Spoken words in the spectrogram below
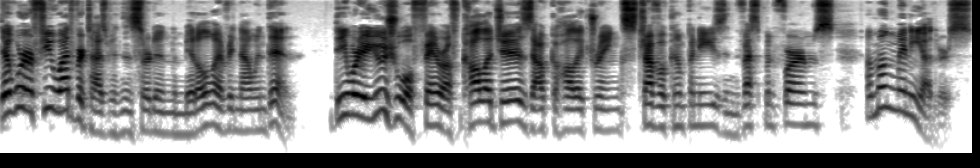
there were a few advertisements inserted in the middle every now and then. They were the usual fare of colleges, alcoholic drinks, travel companies, investment firms, among many others.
